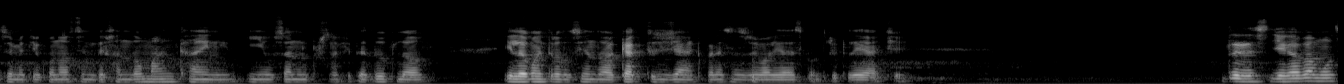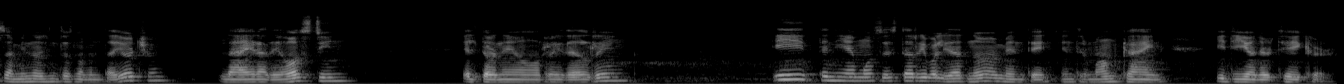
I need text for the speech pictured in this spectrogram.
se metió con Austin dejando Mankind y usando el personaje de Dude Love y luego introduciendo a Cactus Jack para esas rivalidades con Triple H. llegábamos a 1998, la era de Austin, el torneo Rey del Ring y teníamos esta rivalidad nuevamente entre Mankind y The Undertaker.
